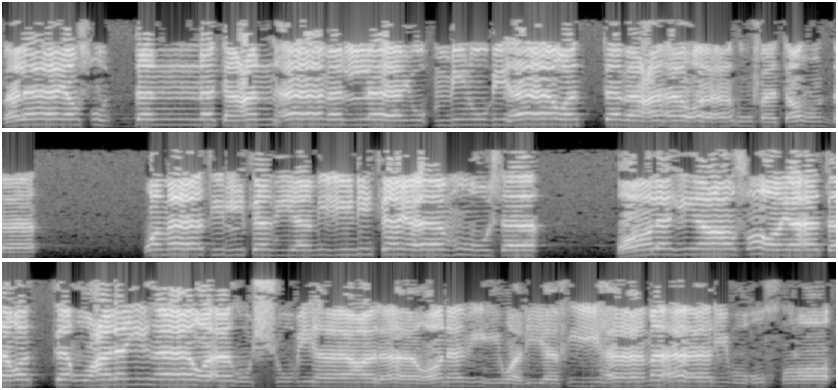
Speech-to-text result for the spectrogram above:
فلا يصدنك عنها من لا يؤمن بها واتبع هواه فتردى. وما تلك بيمينك يا موسى؟ قال هي عصاي أتوكل أتكأ عليها وأهش بها على غنمي ولي فيها مآرب أخرى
